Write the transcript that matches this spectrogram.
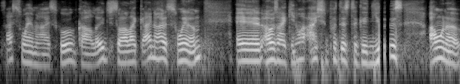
So I swam in high school and college. So I like, I know how to swim. And I was like, you know what? I should put this to good use. I want to,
